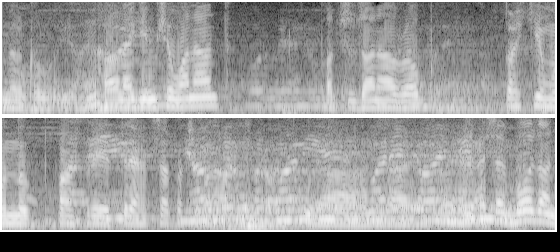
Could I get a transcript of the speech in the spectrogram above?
बिल्कुल हालाँकि वन पे जाना रोब तुह कम वो पाँच त्रे त्रे हथ सतत बोजान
